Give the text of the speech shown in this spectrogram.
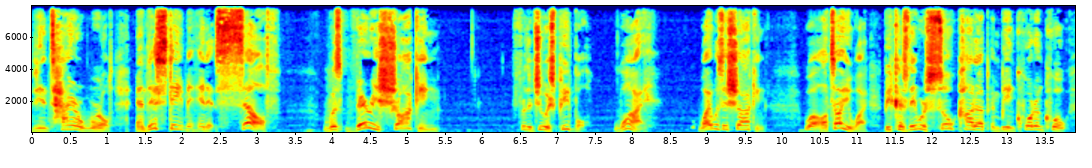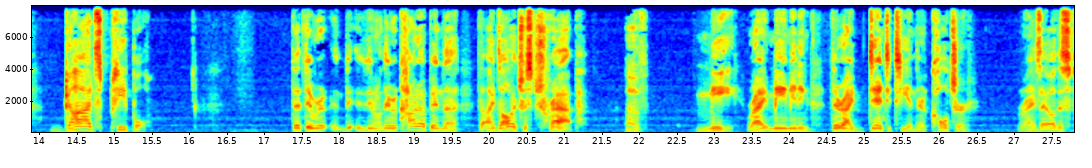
The entire world. And this statement in itself was very shocking for the Jewish people. Why? Why was it shocking? Well, I'll tell you why. Because they were so caught up in being quote unquote God's people that they were you know they were caught up in the the idolatrous trap of me, right? Me meaning their identity and their culture, right? It's like, oh, this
